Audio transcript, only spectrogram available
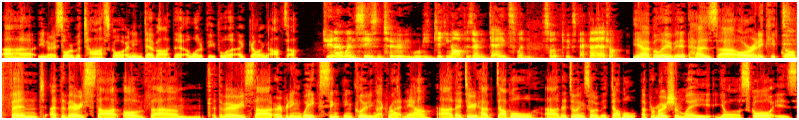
uh, you know, sort of a task or an endeavor that a lot of people are, are going after. Do you know when season two will be kicking off? Is there any dates when sort of to expect that airdrop? Yeah, I believe it has uh, already kicked off, and at the very start of um, at the very start opening weeks, in- including like right now, uh, they do have double. Uh, they're doing sort of a double a promotion where your score is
